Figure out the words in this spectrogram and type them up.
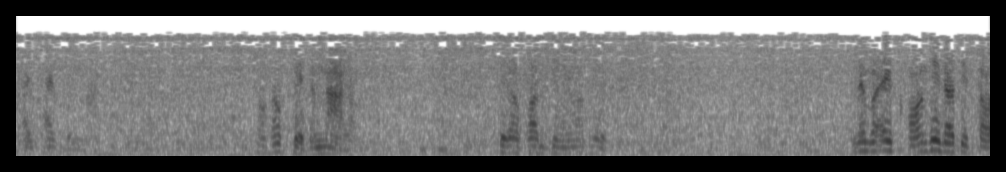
ใช้ใช้คนมาเพราะเขาเกลียดอำนาจเราที่เราความจริงมาพูดแล้วว่าไอ้ของที่เราติดต่อ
